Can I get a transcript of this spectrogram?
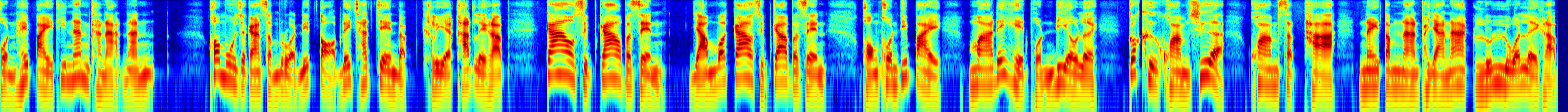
คนให้ไปที่นั่นขนาดนั้น ข้อมูลจากการสำรวจนี่ตอบได้ชัดเจนแบบเคลียร์คัดเลยครับ 99%ย้ำว่า 99%ของคนที่ไปมาได้เหตุผลเดียวเลย ก็คือความเชื่อ ความศรัทธาในตำนานพญานาคล้วนๆเลยครับ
